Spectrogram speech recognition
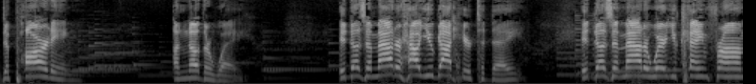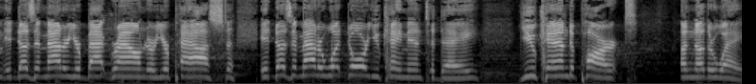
Departing another way. It doesn't matter how you got here today. It doesn't matter where you came from. It doesn't matter your background or your past. It doesn't matter what door you came in today. You can depart another way.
